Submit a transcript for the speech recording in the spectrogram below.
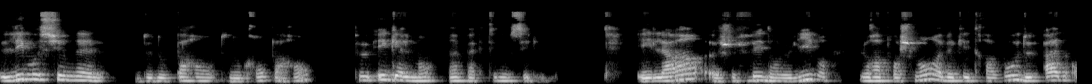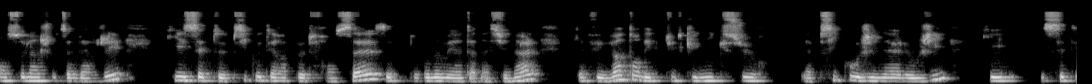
l'émotionnel de nos parents, de nos grands-parents, peut également impacter nos cellules. Et là, je fais dans le livre le rapprochement avec les travaux de Anne Ancelin Schutzenberger, qui est cette psychothérapeute française de renommée internationale, qui a fait 20 ans d'études cliniques sur la psychogénéalogie, qui est cette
